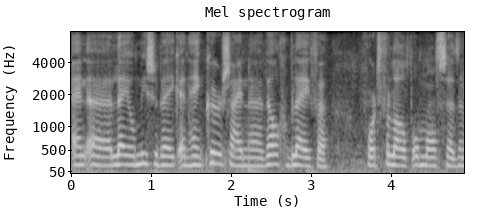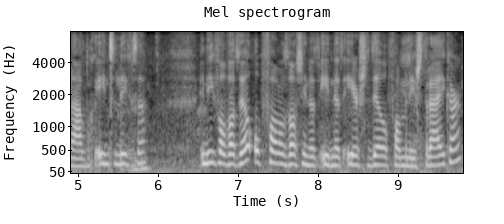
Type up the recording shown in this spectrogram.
En eh, Leo Miesebeek en Henk Keur zijn eh, wel gebleven voor het verloop om ons eh, daarna ook nog in te lichten. In ieder geval wat wel opvallend was in het, in het eerste deel van meneer Strijker.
